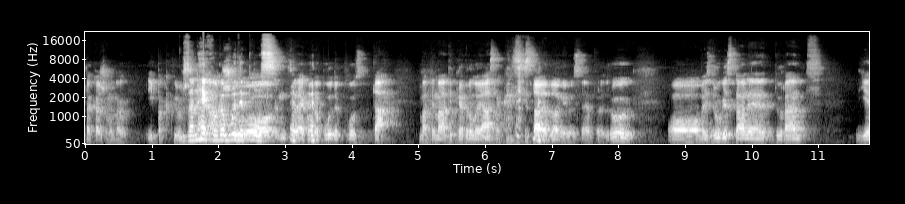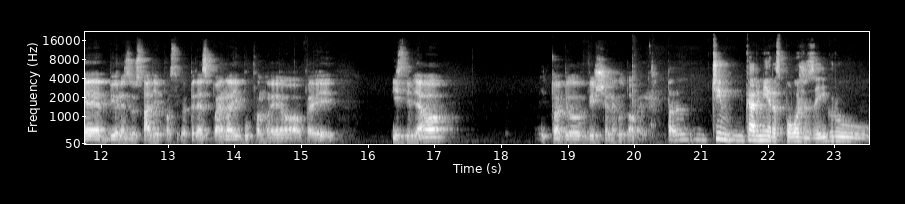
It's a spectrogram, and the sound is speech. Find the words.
da kažemo na ipak ključno. Za nekoga bude plus. za nekoga bude plus, da. Matematika je vrlo jasna kad se stave dva minusa jedan pored drugog. Ove, s druge strane, Durant je bio nezaustavljiv, postigao je 50 poena i bukvalno je ovaj, izdivljao. I to je bilo više nego dovoljno. Pa, čim Kari nije raspoložen za igru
